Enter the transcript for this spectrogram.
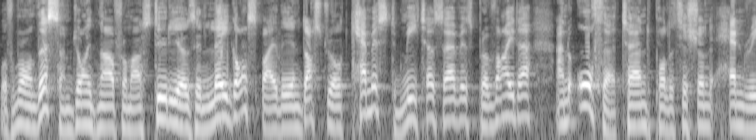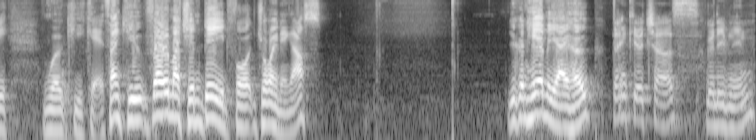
Well, for more on this, I'm joined now from our studios in Lagos by the industrial chemist, meter service provider, and author turned politician Henry Nwokike. Thank you very much indeed for joining us. You can hear me, I hope. Thank you, Charles. Good evening.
